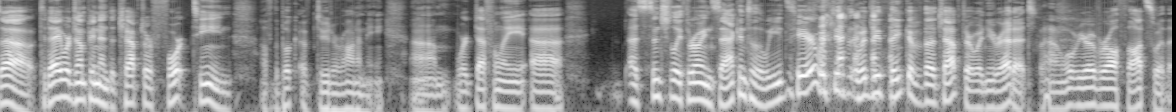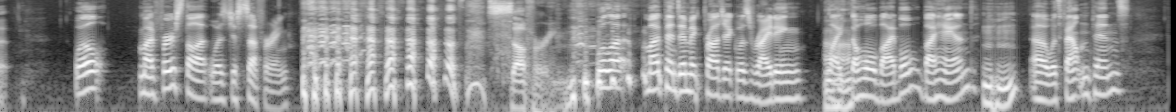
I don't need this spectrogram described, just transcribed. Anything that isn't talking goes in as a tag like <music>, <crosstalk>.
So today we're jumping into chapter 14 of the book of Deuteronomy. Um, we're definitely uh, essentially throwing Zach into the weeds here. What'd you, what'd you think of the chapter when you read it? Um, what were your overall thoughts with it? Well, my first thought was just suffering. <laughs> Suffering. <laughs> Well, uh, my pandemic project was writing like the whole Bible by hand uh, with fountain pens,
